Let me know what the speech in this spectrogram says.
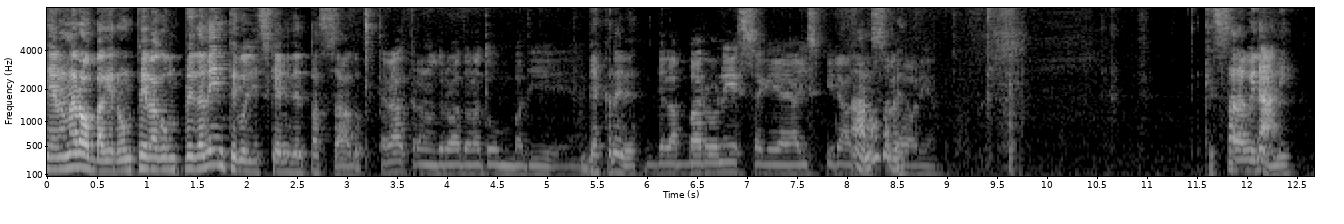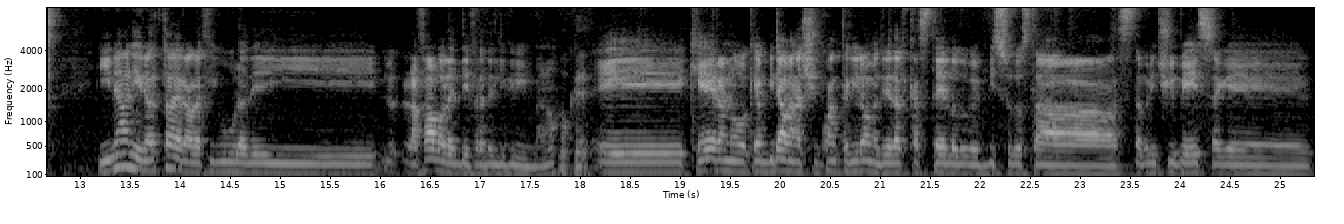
Che era una roba che rompeva completamente con gli schemi del passato. Tra l'altro hanno trovato la tomba di, Biancaneve? della baronessa che ha ispirato Ah, la non sapevo. storia. Che stava con i nani? I nani in realtà era la figura dei... La favola è dei fratelli Grimm, no? Ok. E che erano che abitavano a 50 km dal castello dove è vissuto sta, sta principessa che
